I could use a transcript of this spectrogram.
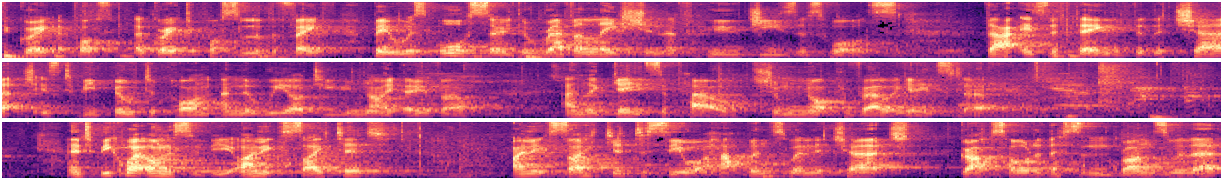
the great apostle, a great apostle of the faith, but it was also the revelation of who Jesus was. That is the thing that the church is to be built upon and that we are to unite over. And the gates of hell shall not prevail against it. And to be quite honest with you, I'm excited. I'm excited to see what happens when the church grabs hold of this and runs with it.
